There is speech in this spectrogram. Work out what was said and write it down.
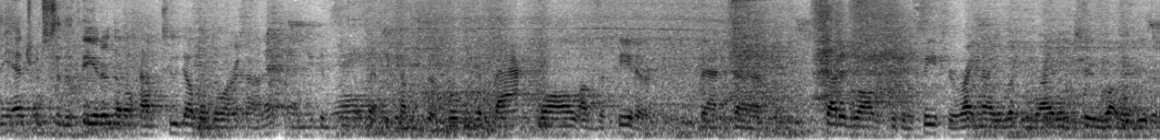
The entrance to the theater that'll have two double doors on it, and you can see that becomes the, will be the back wall of the theater. That uh, studded wall that you can see through. Right now, you're looking right into what will be the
